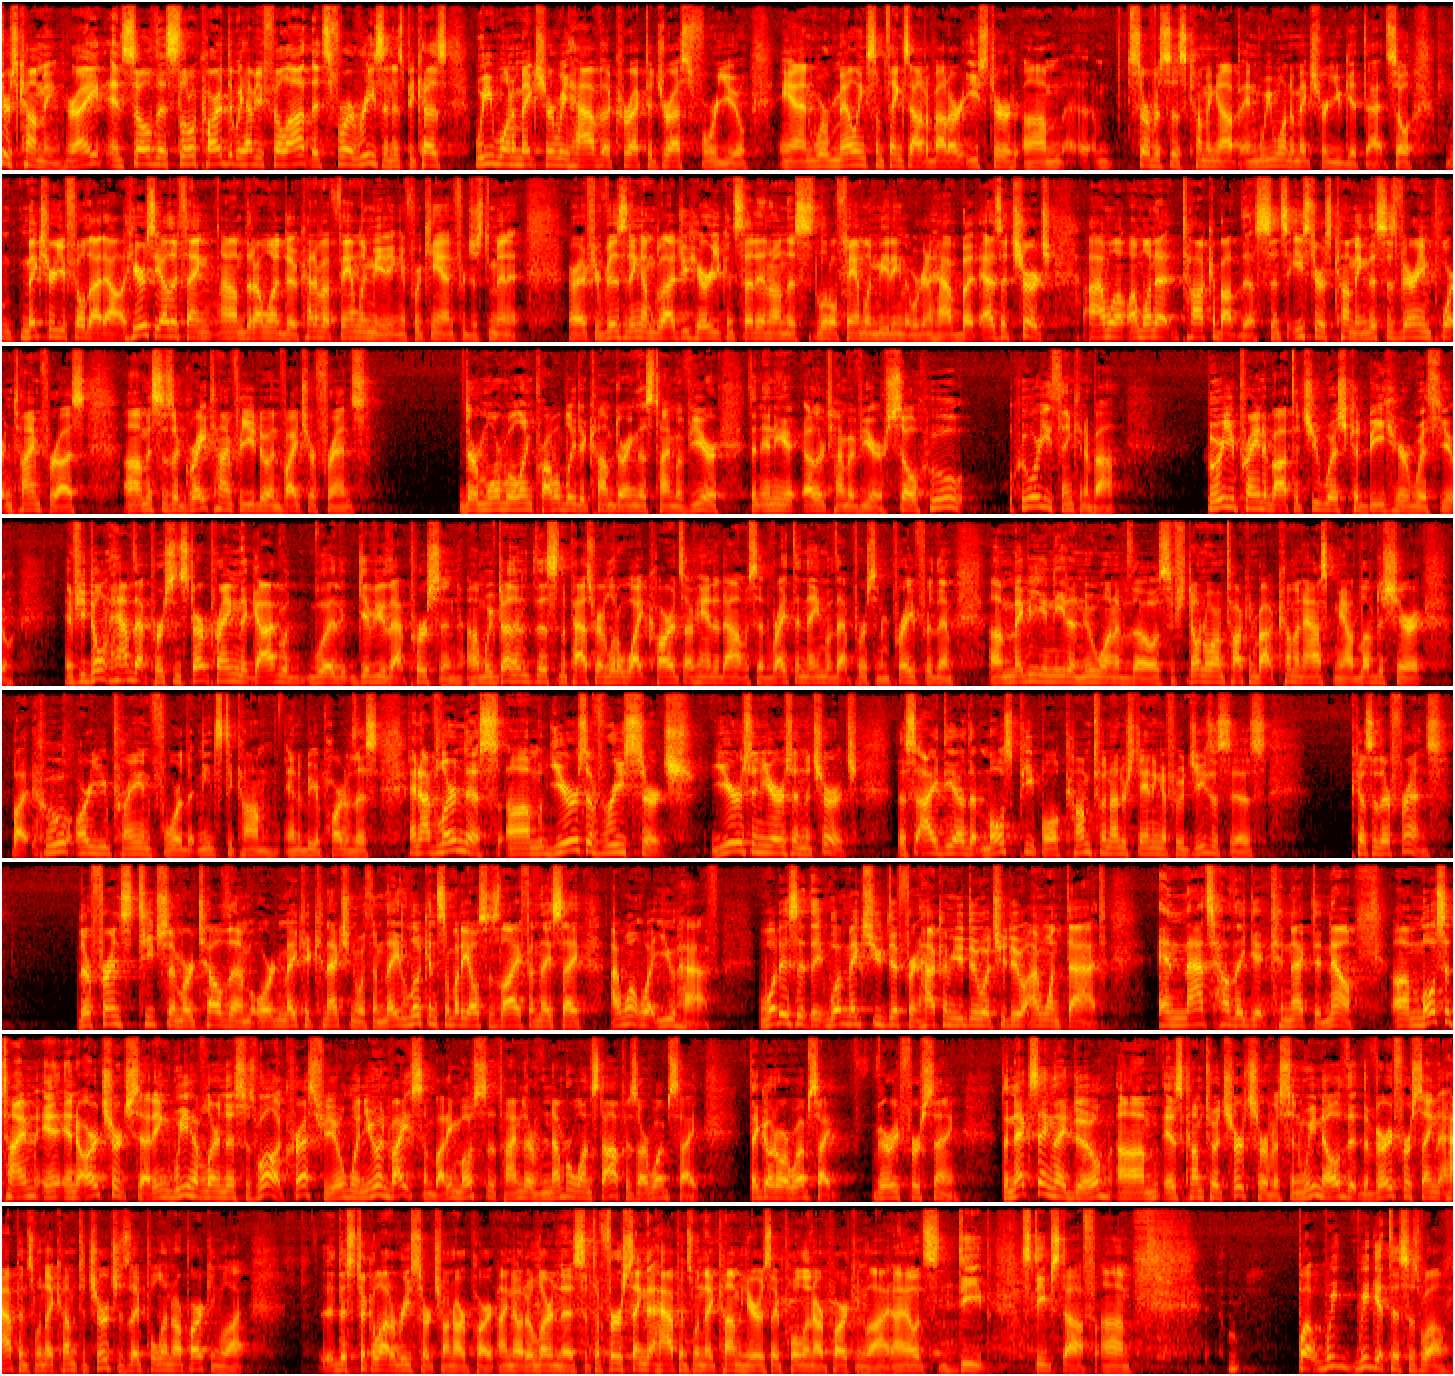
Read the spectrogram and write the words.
Easter's coming, right? And so this little card that we have you fill out, that's for a reason. It's because we want to make sure we have a correct address for you. And we're mailing some things out about our Easter um, services coming up, and we want to make sure you get that. So make sure you fill that out. Here's the other thing um, that I want to do kind of a family meeting, if we can, for just a minute. All right, if you're visiting, I'm glad you're here. You can set in on this little family meeting that we're going to have. But as a church, I want, I want to talk about this. Since Easter is coming, this is a very important time for us. Um, this is a great time for you to invite your friends. They're more willing probably to come during this time of year than any other time of year. So, who, who are you thinking about? Who are you praying about that you wish could be here with you? If you don't have that person, start praying that God would, would give you that person. Um, we've done this in the past. We have little white cards I've handed out and said, write the name of that person and pray for them. Um, maybe you need a new one of those. If you don't know what I'm talking about, come and ask me. I would love to share it. But who are you praying for that needs to come and to be a part of this? And I've learned this um, years of research, years and years in the church. This idea that most people come to an understanding of who Jesus is because of their friends. Their friends teach them or tell them or make a connection with them. They look in somebody else's life and they say, I want what you have. What is it that, what makes you different? How come you do what you do? I want that. And that's how they get connected. Now, um, most of the time in, in, our church setting, we have learned this as well at Crestview. When you invite somebody, most of the time, their number one stop is our website. They go to our website very first thing. The next thing they do um, is come to a church service. And we know that the very first thing that happens when they come to church is they pull in our parking lot. This took a lot of research on our part, I know, to learn this. That the first thing that happens when they come here is they pull in our parking lot. I know it's deep, it's deep stuff. Um, but we, we get this as well.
